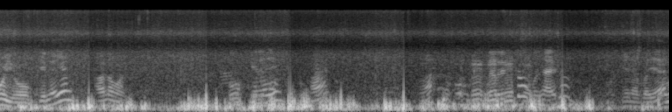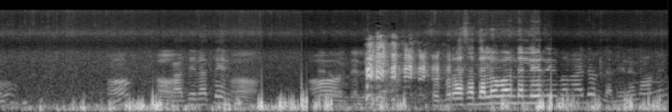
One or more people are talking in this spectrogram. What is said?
Uy, okay na yan. Ano man? Okay na yan. Ha? Ha? Narito, idol. Okay na ba yan? Oh, Oh. Kati natin. Oh, Dali lang. sobra sa dalawang daliri mga idol. Dali na namin.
